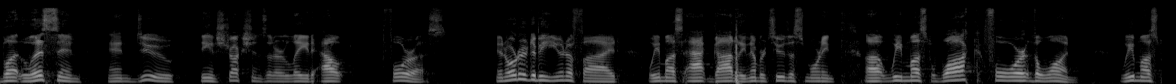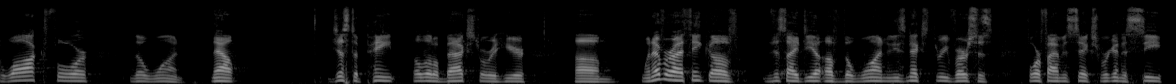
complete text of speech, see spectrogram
but listen and do the instructions that are laid out for us. In order to be unified, we must act godly. Number two this morning, uh, we must walk for the one. We must walk for the one. Now, just to paint a little backstory here, um, whenever I think of this idea of the one, in these next three verses, four, five, and six, we're going to see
